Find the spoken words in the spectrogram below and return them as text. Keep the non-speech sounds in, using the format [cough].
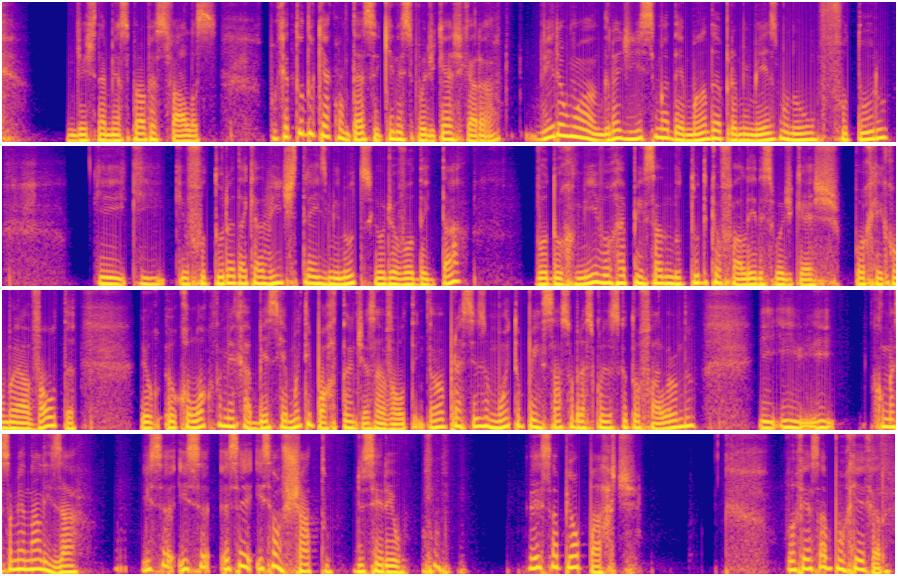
diante das minhas próprias falas. Porque tudo que acontece aqui nesse podcast, cara, vira uma grandíssima demanda para mim mesmo num futuro que, que, que o futuro é daqui a 23 minutos, onde eu vou deitar, vou dormir vou repensar no tudo que eu falei nesse podcast. Porque como é a volta, eu, eu coloco na minha cabeça que é muito importante essa volta. Então eu preciso muito pensar sobre as coisas que eu tô falando e, e, e começar a me analisar. Isso, é, isso, é, isso, é, isso é o chato de ser eu. [laughs] Essa é a pior parte. Porque sabe por quê, cara?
